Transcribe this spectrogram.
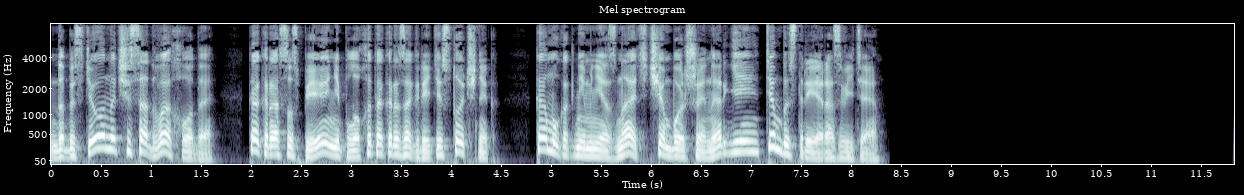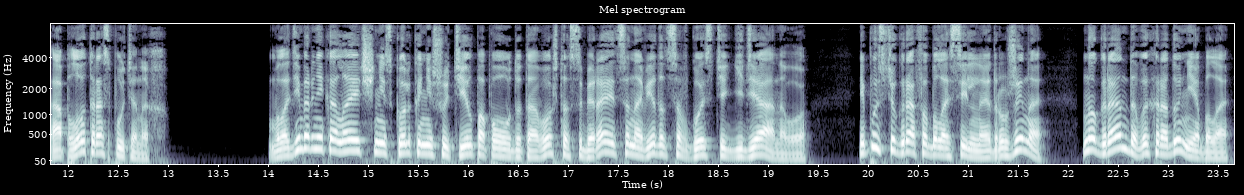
До бастиона часа два хода. Как раз успею неплохо так разогреть источник. Кому как не мне знать, чем больше энергии, тем быстрее развитие. Оплот Распутиных Владимир Николаевич нисколько не шутил по поводу того, что собирается наведаться в гости к Гедианову. И пусть у графа была сильная дружина, но Гранда в их роду не было,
